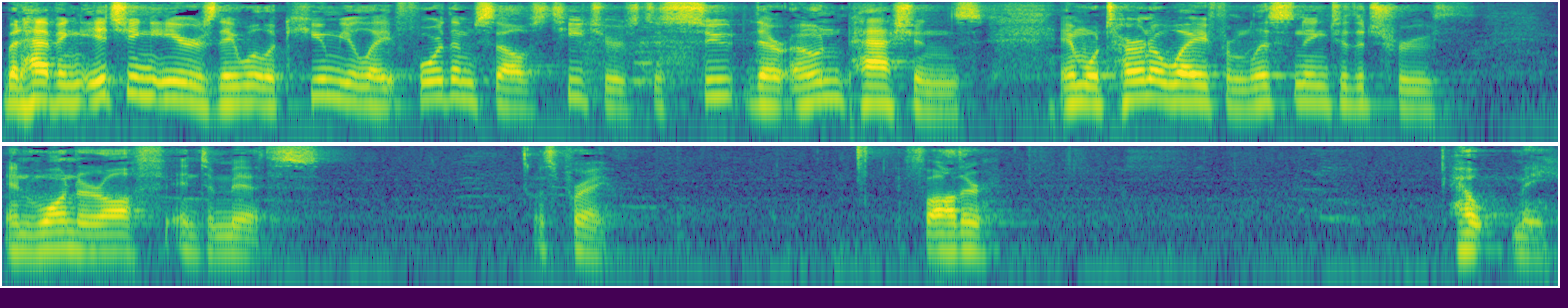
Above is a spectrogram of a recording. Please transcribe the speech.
but having itching ears, they will accumulate for themselves teachers to suit their own passions, and will turn away from listening to the truth and wander off into myths. Let's pray. Father, help me.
